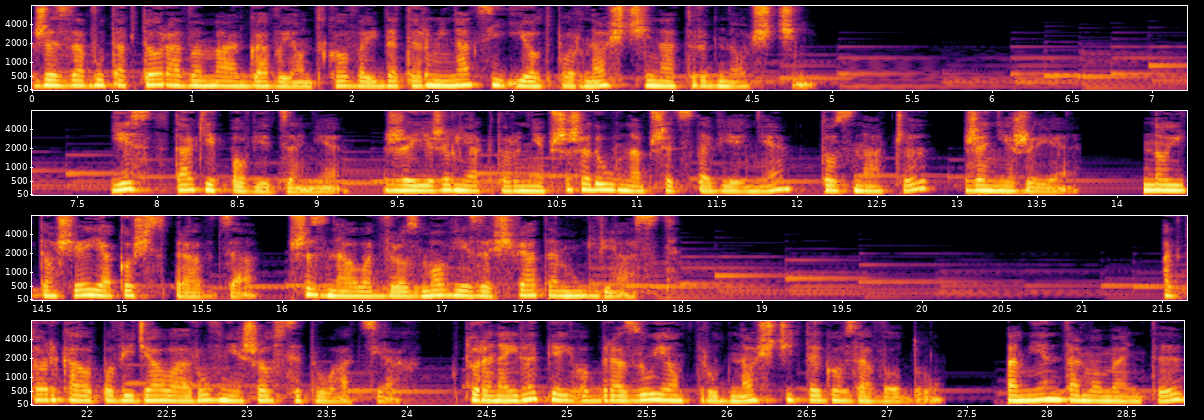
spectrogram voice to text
że zawód aktora wymaga wyjątkowej determinacji i odporności na trudności. Jest takie powiedzenie, że jeżeli aktor nie przyszedł na przedstawienie, to znaczy, że nie żyje. No i to się jakoś sprawdza, przyznała w rozmowie ze Światem Gwiazd. Aktorka opowiedziała również o sytuacjach, które najlepiej obrazują trudności tego zawodu. Pamięta momenty,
